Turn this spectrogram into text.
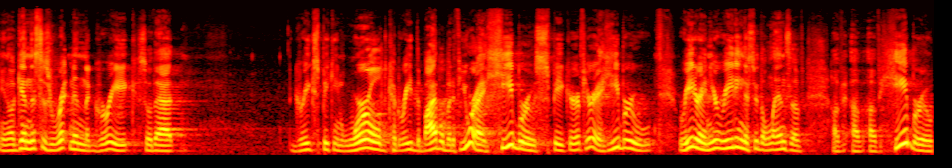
You know, again, this is written in the Greek so that the Greek speaking world could read the Bible. But if you are a Hebrew speaker, if you're a Hebrew reader and you're reading this through the lens of, of, of, of Hebrew,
